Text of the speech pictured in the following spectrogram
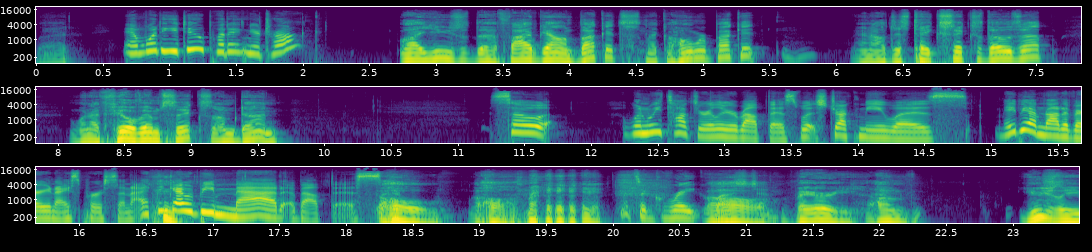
But, and what do you do? Put it in your truck? Well, I use the five gallon buckets, like a Homer bucket, mm-hmm. and I'll just take six of those up. When I fill them six, I'm done. So, when we talked earlier about this, what struck me was maybe I'm not a very nice person. I think I would be mad about this. Oh, oh man, that's a great question. Oh, very. Um, usually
